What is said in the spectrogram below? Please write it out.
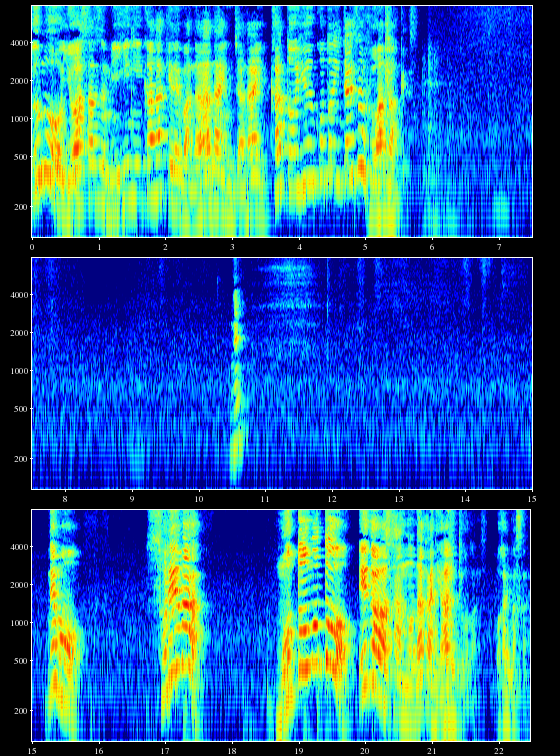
有無を言わさず右に行かなければならないんじゃないかということに対する不安なわけです。ね。でもそれはもともと江川さんの中にあるってことなんです。わかりますかね？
